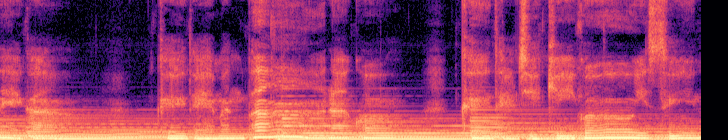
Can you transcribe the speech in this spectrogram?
내가 그대만 바라고 그댈 지키고 있으니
